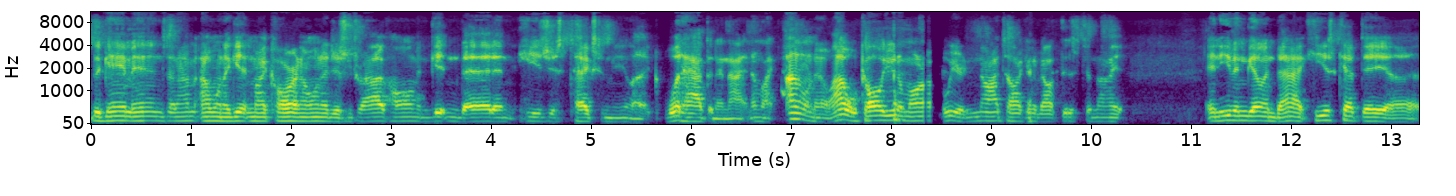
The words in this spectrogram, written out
the game ends and I'm, i want to get in my car and I want to just drive home and get in bed. And he's just texting me like, "What happened tonight?" And I'm like, "I don't know. I will call you tomorrow. We are not talking about this tonight." And even going back, he has kept a uh,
